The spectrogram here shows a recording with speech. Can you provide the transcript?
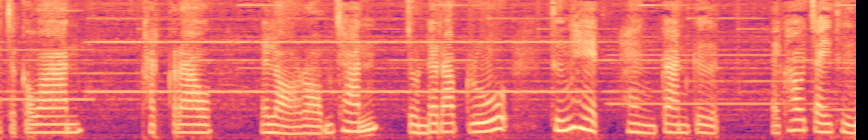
ดจักรวาล ขัดเกลา และหล่อหลอมชั้นจนได้รับรู้ถึงเหตุแห่งการเกิด และเข้าใจถึง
